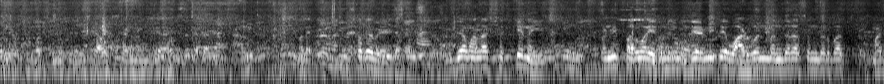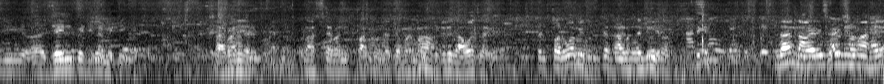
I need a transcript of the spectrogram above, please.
आउटस्टँडिंग जे आहे ते त्यांना मला एक दिवसाचा वेळ द्या. उद्या मला शक्य नाही पण मी परवा येतो. उद्या मी ते वाढवण बंदरासंदर्भात माझी जैन पेटीला मिटिंग आहे. साहेबांनी राजसाहेबांनीच पाठवलं त्यामुळे मला तिकडे जावंच लागेल. पण परवा मी तुमच्या कामासाठी. ठीक आहे? पौर्णिमा आहे.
